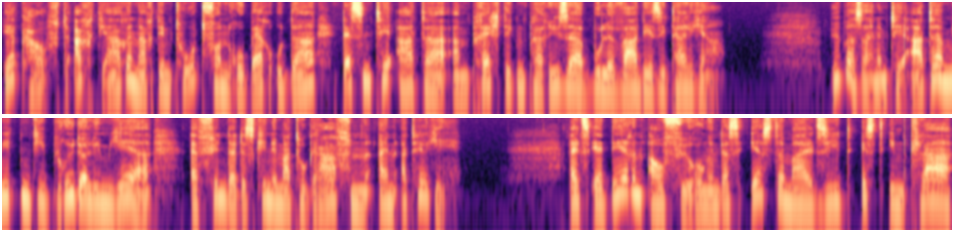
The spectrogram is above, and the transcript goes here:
Er kauft acht Jahre nach dem Tod von Robert Houdin dessen Theater am prächtigen Pariser Boulevard des Italiens. Über seinem Theater mieten die Brüder Lumière, Erfinder des Kinematographen, ein Atelier. Als er deren Aufführungen das erste Mal sieht, ist ihm klar,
